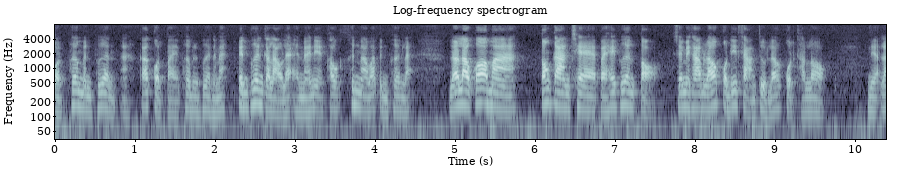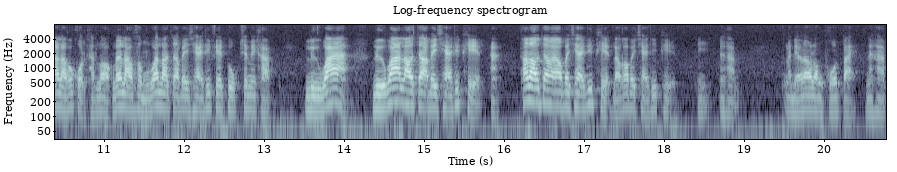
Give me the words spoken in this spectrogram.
กดเพิ่มเป็นเพื่อนอะก็กดไปเพิ่มเป็นเพื่อนเห็นไหมเป็นเพื่อนกับเราแล้วเห็นไหมเนี่ยเขาขึ้นมาว่าเป็นเพื่อนแล้วแล้วเราก็มาต้องการแชร์ไปให้เพื่อนต่อใช่ไหมครับ แล้วกดที่ 3 จุดแล้วก็กดคัดลอกเนี่ยแล้วเราก็กดคัดลอกแล้วเราสมมติว่าเราจะไปแชร์ที่ Facebook ใช่ไหมครับหรือว่าหรือว่าเราจะไปแชร์ที่เพจอะถ้าเราจะเอาไปแชร์ที่เพจเราก็ไปแชร์ที่เพจนี่นะครับเดี๋ยวเราลองโพสต์ไปนะครับ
